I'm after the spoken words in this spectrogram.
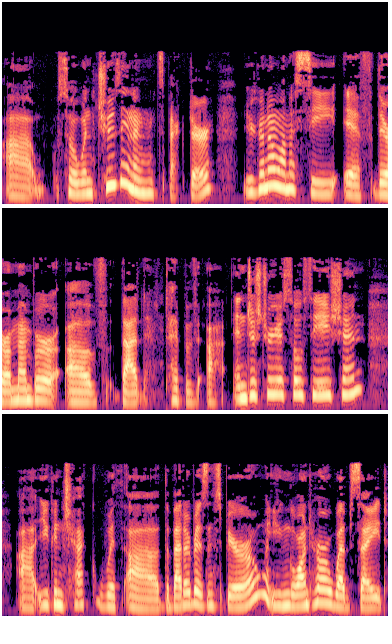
Uh, so, when choosing an inspector, you're going to want to see if they're a member of that type of uh, industry association. Uh, you can check with uh, the Better Business Bureau. You can go onto our website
